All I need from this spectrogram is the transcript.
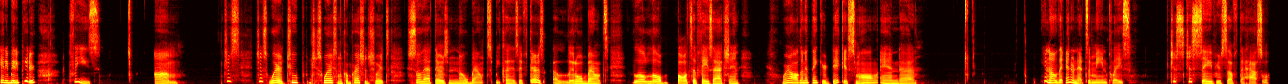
itty bitty Peter, please, um, just just wear two, just wear some compression shorts so that there's no bounce. Because if there's a little bounce, little little ball to face action, we're all gonna think your dick is small, and uh, you know the internet's a mean place just just save yourself the hassle.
